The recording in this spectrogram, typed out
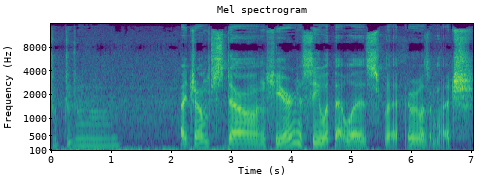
Doo-doo-doo. I jumped down here to see what that was, but there wasn't much.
